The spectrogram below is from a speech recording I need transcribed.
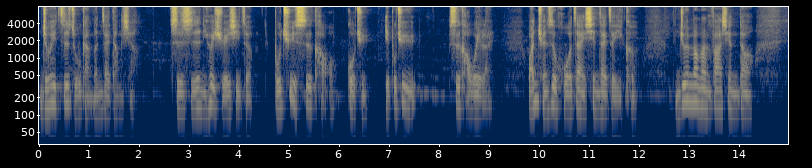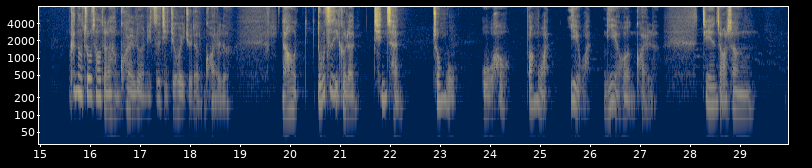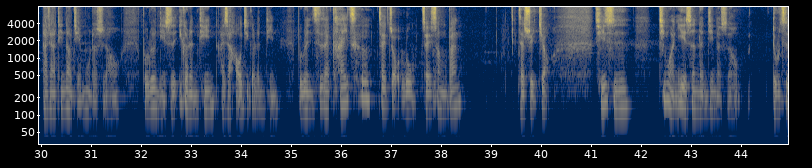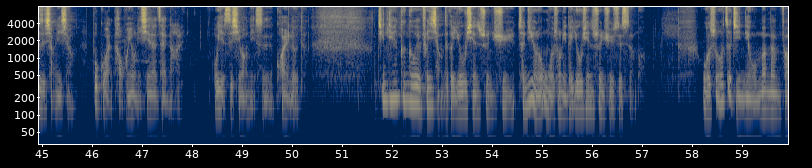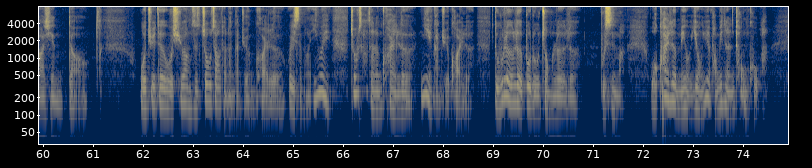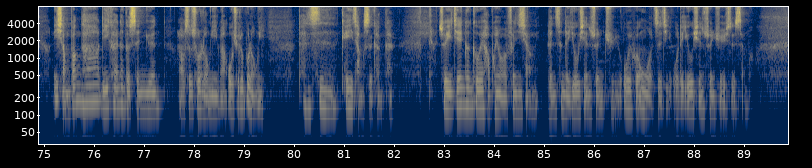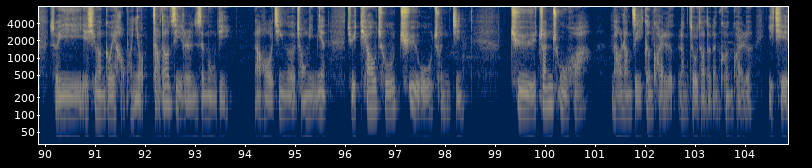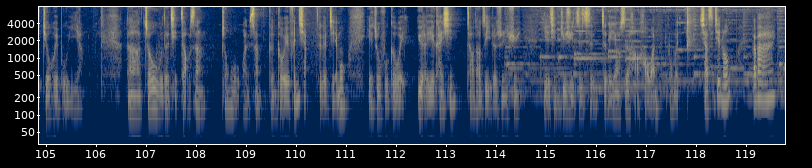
你就会知足感恩在当下，此时你会学习着不去思考过去，也不去思考未来，完全是活在现在这一刻。你就会慢慢发现到，看到周遭的人很快乐，你自己就会觉得很快乐。然后独自一个人，清晨、中午、午后、傍晚、夜晚，你也会很快乐。今天早上。大家听到节目的时候，不论你是一个人听还是好几个人听，不论你是在开车、在走路、在上班、在睡觉，其实今晚夜深人静的时候，独自想一想，不管好朋友你现在在哪里，我也是希望你是快乐的。今天跟各位分享这个优先顺序，曾经有人问我说：“你的优先顺序是什么？”我说这几年我慢慢发现到，我觉得我希望是周遭的人感觉很快乐。为什么？因为周遭的人快乐，你也感觉快乐。独乐乐不如众乐乐，不是吗？我快乐没有用，因为旁边的人痛苦啊。你想帮他离开那个深渊，老实说容易吗？我觉得不容易，但是可以尝试看看。所以今天跟各位好朋友分享人生的优先顺序，我也会问我自己，我的优先顺序是什么？所以也希望各位好朋友找到自己的人生目的，然后进而从里面去挑出去无存金，去专注化，然后让自己更快乐，让周遭的人更快乐，一切就会不一样。那周五的早上、中午、晚上跟各位分享这个节目，也祝福各位越来越开心，找到自己的顺序，也请继续支持这个药师好好玩。我们下次见喽，拜拜。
